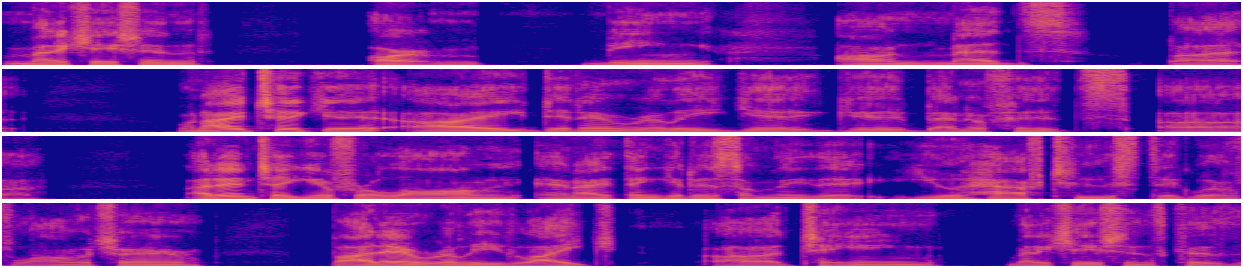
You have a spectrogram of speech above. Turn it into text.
medication or being on meds, but when I took it, I didn't really get good benefits. Uh, I didn't take it for long, and I think it is something that you have to stick with long term. But I didn't really like uh, taking medications because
